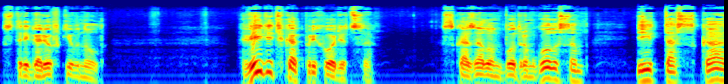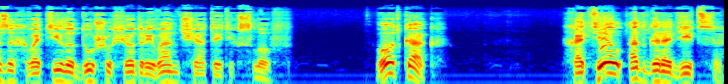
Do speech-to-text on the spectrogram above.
Стригалев кивнул. — Видите, как приходится? — сказал он бодрым голосом, и тоска захватила душу Федора Ивановича от этих слов. — вот как. Хотел отгородиться.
